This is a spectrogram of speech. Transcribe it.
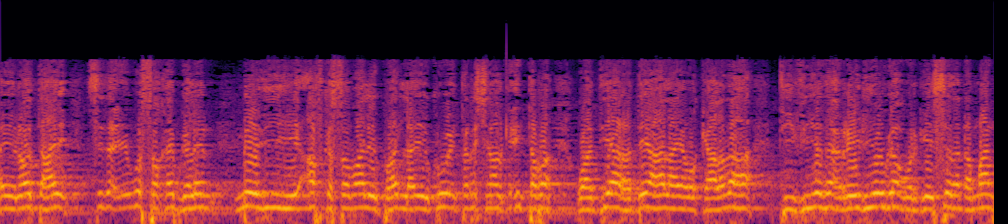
ay inoo tahay sida ay uga soo qayb galeen meediyihii afka soomaaliya ku hadlayay kuwa internationalka intaba waa diyaar hadday ahalaya wakaaladaha tiifiyada rediyoga wargeysyada dhammaan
